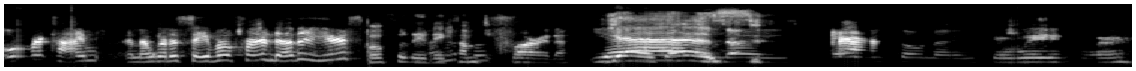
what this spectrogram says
overtime, and I'm gonna save up for another year. Hopefully they come to Florida. Yes. That'd be nice. That'd be so nice. You're waiting for.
